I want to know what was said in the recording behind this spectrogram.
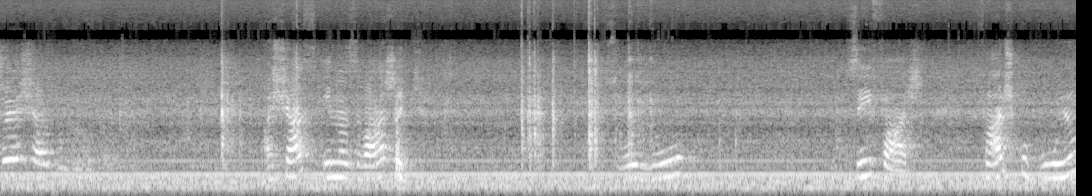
що я зараз буду? А зараз Інна зважить свою свій фарш. Фарш купую.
